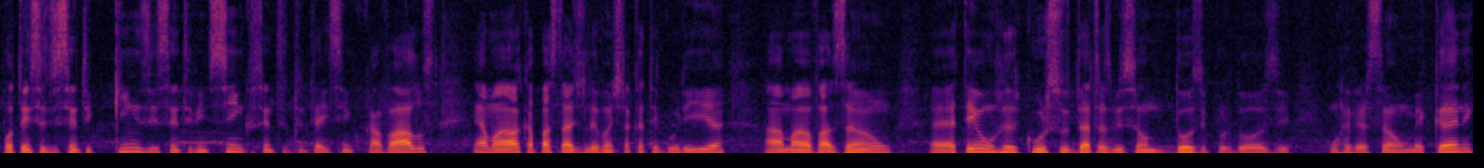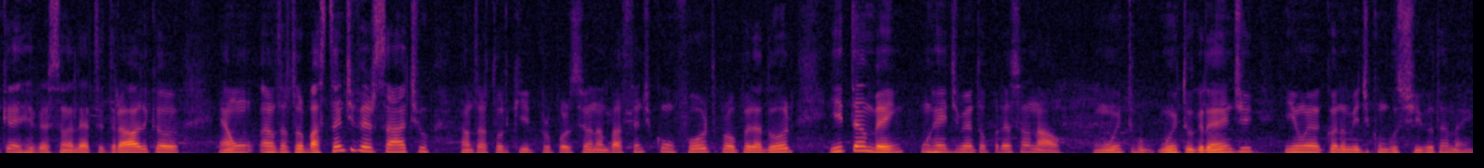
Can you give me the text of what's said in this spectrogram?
potência de 115, 125, 135 cavalos, é a maior capacidade de levante da categoria, a maior vazão, é, tem um recurso da transmissão 12 por 12 com reversão mecânica e reversão eletrohidráulica, é um, é um trator bastante versátil, é um trator que proporciona bastante conforto para o operador e também um rendimento operacional muito, muito grande e uma economia de combustível também.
